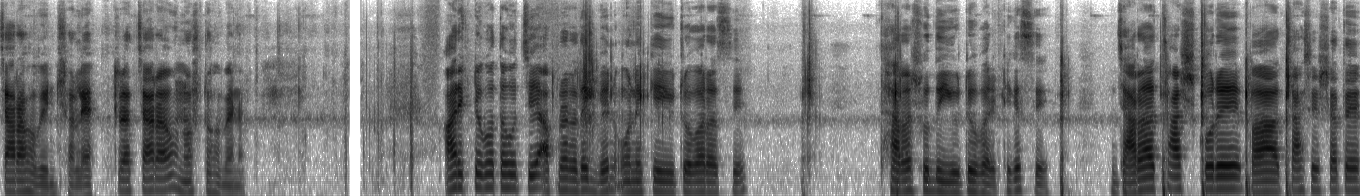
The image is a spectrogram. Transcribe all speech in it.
চারা হবে ইনশাল্লাহ একটা চারাও নষ্ট হবে না। আরেকটা কথা হচ্ছে, আপনারা দেখবেন অনেকে ইউটিউবার আছে। তারা শুধু ইউটিউবার, ঠিক আছে? যারা চাষ করে বা চাষের সাথে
